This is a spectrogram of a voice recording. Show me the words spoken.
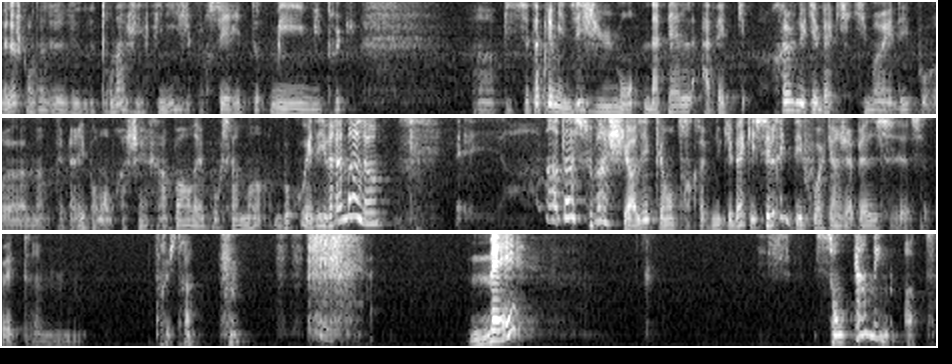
Mais là, je suis content. Le, le- tournage est fini. J'ai pu resserrer tous mes, mes trucs. Euh, puis cet après-midi, j'ai eu mon appel avec Revenu Québec qui m'a aidé pour euh, me préparer pour mon prochain rapport d'impôt. Ça m'a beaucoup aidé. Vraiment, là. Entend souvent chialer contre Revenu Québec. Et c'est vrai que des fois, quand j'appelle, ça, peut être euh, frustrant. Mais ils sont quand même hot.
